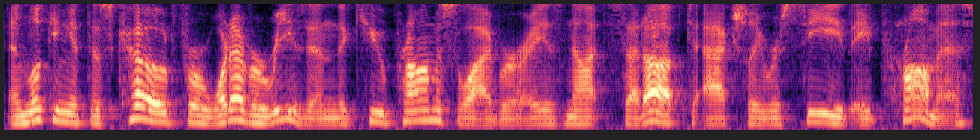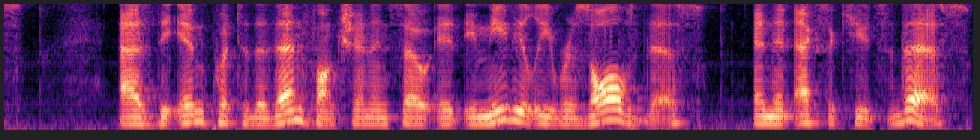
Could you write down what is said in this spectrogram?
And looking at this code, for whatever reason, the QPromise library is not set up to actually receive a promise as the input to the then function, and so it immediately resolves this and then executes this.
